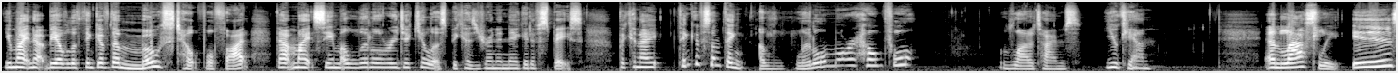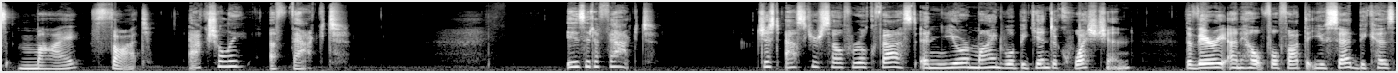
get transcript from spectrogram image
you might not be able to think of the most helpful thought. That might seem a little ridiculous because you're in a negative space. But can I think of something a little more helpful? A lot of times you can. And lastly, is my thought actually a fact? Is it a fact? Just ask yourself real fast, and your mind will begin to question the very unhelpful thought that you said because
